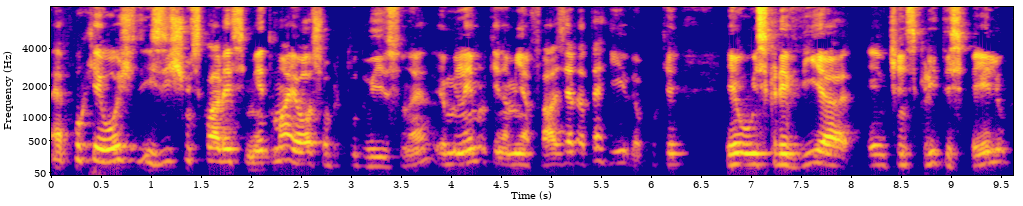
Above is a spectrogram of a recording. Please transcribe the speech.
É porque hoje existe um esclarecimento maior sobre tudo isso, né? Eu me lembro que na minha fase era terrível, porque eu escrevia, eu tinha escrito espelho,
